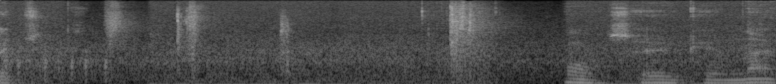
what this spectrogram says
budget. Oh, save game, nice.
